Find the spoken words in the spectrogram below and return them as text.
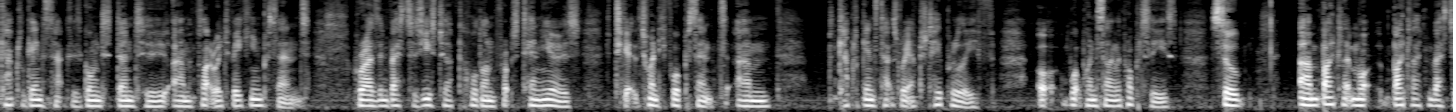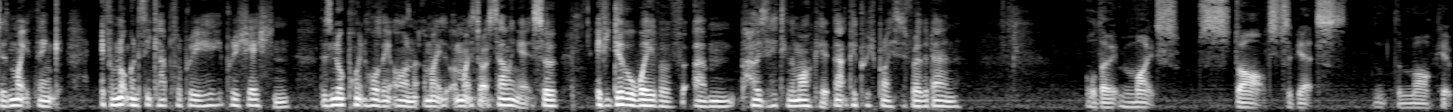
capital gains tax is going to down to um, a flat rate of 18%, whereas investors used to have to hold on for up to 10 years to get the 24% um, capital gains tax rate after taper relief uh, wh- when selling the properties. So um, buy-to-let, investors might think, if I'm not going to see capital appreciation, there's no point holding on. I might, I might start selling it. So if you do have a wave of um, houses hitting the market, that could push prices further down. although it might start to get the market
